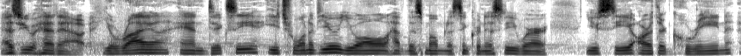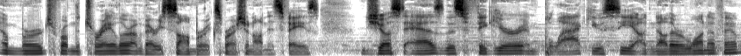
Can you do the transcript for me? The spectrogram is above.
As you head out, Uriah and Dixie, each one of you, you all have this moment of synchronicity where you see Arthur Green emerge from the trailer, a very somber expression on his face. Just as this figure in black, you see another one of him.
